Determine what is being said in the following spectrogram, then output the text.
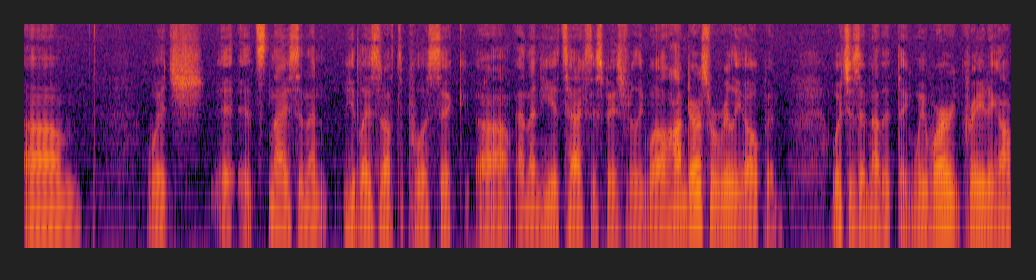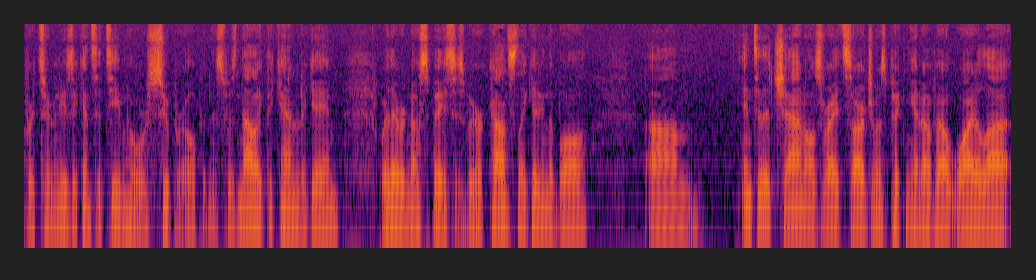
um, which it, it's nice. And then he lays it off to Pulisic, um, and then he attacks the space really well. Honduras were really open, which is another thing. We weren't creating opportunities against a team who were super open. This was not like the Canada game where there were no spaces. We were constantly getting the ball um, into the channels, right? Sargent was picking it up out wide a lot.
